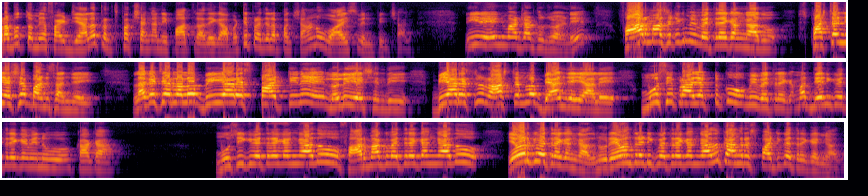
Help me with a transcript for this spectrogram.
ప్రభుత్వం మీద ఫైట్ చేయాలి? ప్రతిపక్షంగా నీ పాత్ర అదే కాబట్టి ప్రజల పక్షాన నువ్వు వాయిస్ వినిపించాలి. నేను ఏం మాట్లాడుతూ చూడండి. ఫార్మాసిటీకి మేము వ్యతిరేకం కాదు. స్పష్టం చేసే బండి సంజయ్. లగచర్లలో బీఆర్ఎస్ పార్టీనే లొలి చేసింది. బీఆర్ఎస్ను రాష్ట్రంలో బ్యాన్ చేయాలి. మూసీ ప్రాజెక్టుకు మీ వ్యతిరేకం. మరి దేనికి వ్యతిరేకమే నువ్వు కాక? మూసీకి వ్యతిరేకం కాదు ఫార్మాకు వ్యతిరేకం కాదు ఎవరికి వ్యతిరేకం కాదు? నువ్వు రేవంత్ రెడ్డికి వ్యతిరేకం కాదు కాంగ్రెస్ పార్టీకి వ్యతిరేకం కాదు.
